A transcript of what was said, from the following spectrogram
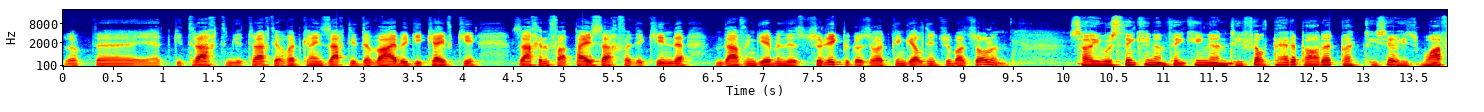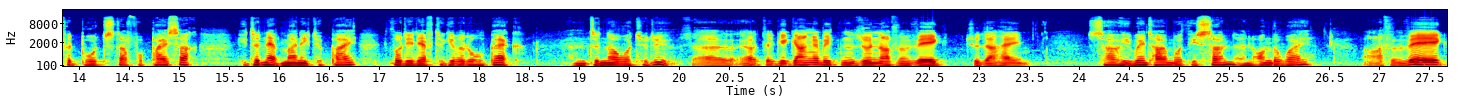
Sagt er, er hat getracht und getracht, er hat keine Sache, die der Weibe gekauft, Sachen für Peisach für die Kinder und darf ihm geben das zurück, because er hat kein Geld nicht zu bezahlen. So he was thinking and thinking, and he felt bad about it. But he said his wife had bought stuff for Pesach. He didn't have money to pay. He thought he'd have to give it all back, and didn't know what to do. So er hat er gegangen mit dem Sohn auf dem Weg zu daheim. So he went home with his son, and on the way, Auf dem Weg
